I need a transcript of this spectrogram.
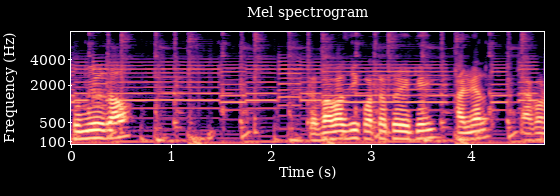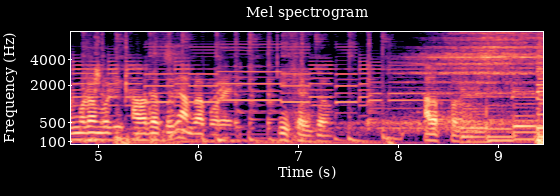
তুমিও যাও। তো বাবাজি কথা তো এটাই ফাইনাল। এখন মোটামুটি খাওয়া দাওয়া করে আমরা পরে বিস্তারিত আলাপ করব।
